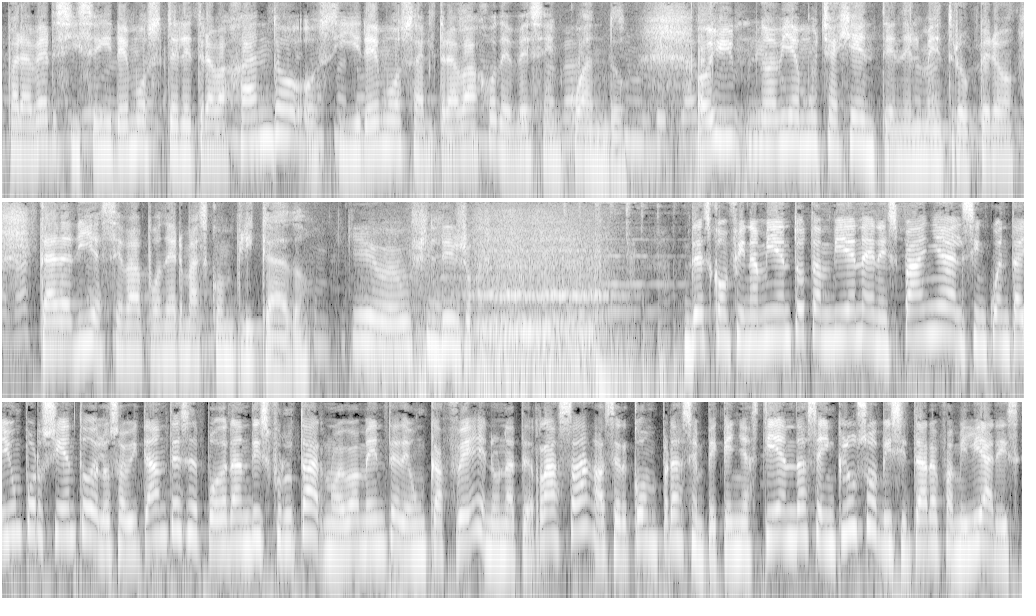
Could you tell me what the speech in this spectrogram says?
para ver si seguiremos teletrabajando o si iremos al trabajo de vez en cuando. Hoy no había mucha gente en el metro, pero cada día se va a poner más complicado. Desconfinamiento también en España. El 51% de los habitantes podrán disfrutar nuevamente de un café en una terraza, hacer compras en pequeñas tiendas e incluso visitar a familiares.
